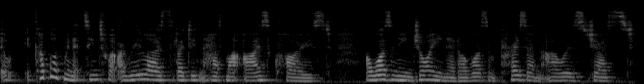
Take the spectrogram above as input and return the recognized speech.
a couple of minutes into it, I realized that I didn't have my eyes closed. I wasn't enjoying it. I wasn't present. I was just,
